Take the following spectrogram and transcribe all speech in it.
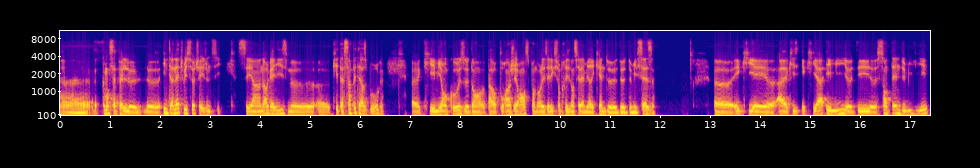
euh, comment s'appelle le, Internet Research Agency? C'est un organisme euh, euh, qui est à Saint-Pétersbourg, qui est mis en cause par, pour ingérence pendant les élections présidentielles américaines de, 2016. et, qui a, émis des centaines de milliers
